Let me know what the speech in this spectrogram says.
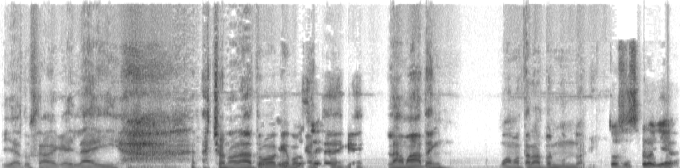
Y ya tú sabes que él ahí, ¡ah! hecho no la toque porque Entonces- antes de que la maten, voy a matar a todo el mundo aquí. Entonces se lo lleva,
